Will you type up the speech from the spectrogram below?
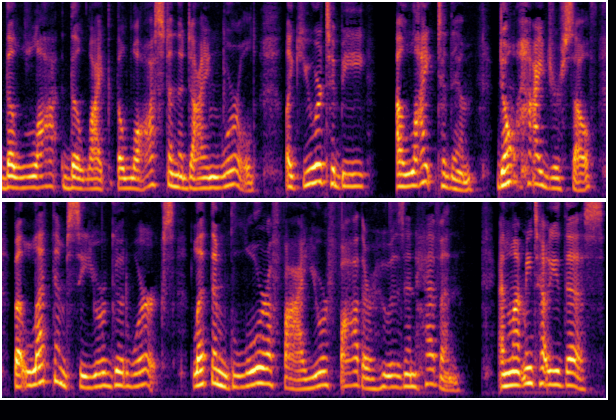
the lot, the like the lost and the dying world. Like you are to be a light to them. Don't hide yourself, but let them see your good works. Let them glorify your Father who is in heaven. And let me tell you this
